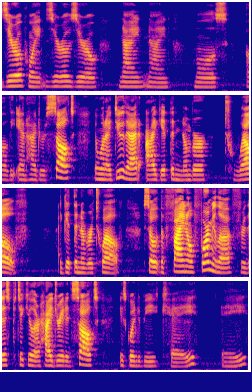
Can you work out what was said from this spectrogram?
0.0099 moles of the anhydrous salt. And when I do that, I get the number 12. I get the number 12. So the final formula for this particular hydrated salt is going to be K A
